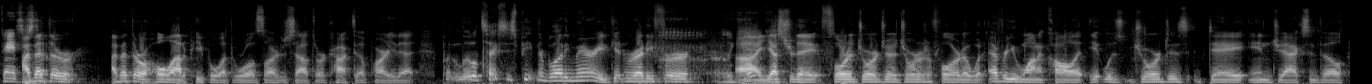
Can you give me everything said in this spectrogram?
Fancy I stuff. bet there. I bet there are a whole lot of people at the world's largest outdoor cocktail party that put a little Texas Pete in their Bloody Mary, getting ready for uh, yesterday, Florida, Georgia, Georgia, Florida, whatever you want to call it. It was Georgia's day in Jacksonville.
